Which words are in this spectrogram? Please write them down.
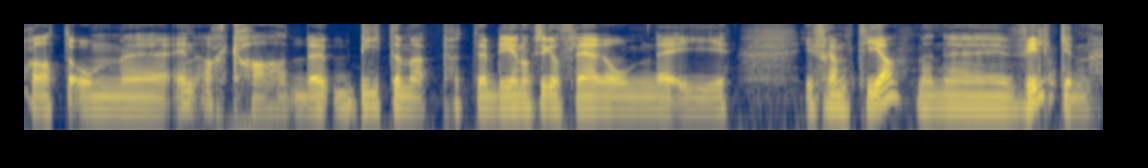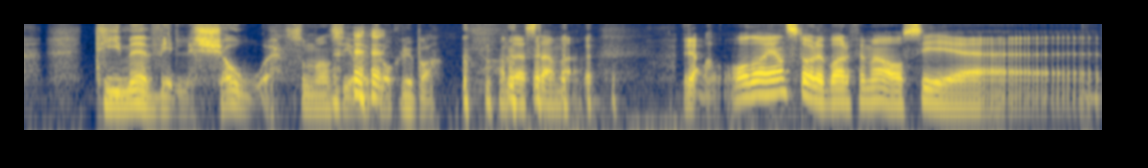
prate om uh, en arkade beat em up. Det blir nok sikkert flere om det i, i fremtida, men uh, hvilken time vil show, som man sier i Flåklypa. Ja, det stemmer. Ja. Og da gjenstår det bare for meg å si eh,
